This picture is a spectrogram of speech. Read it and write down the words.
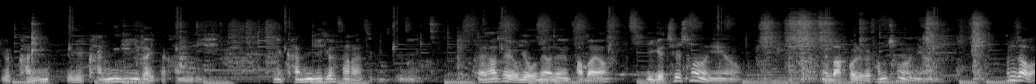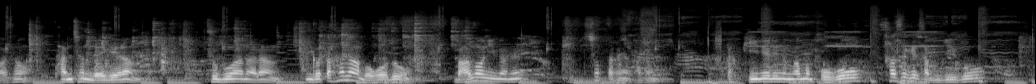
이거 간, 여기 감기가 있다, 감기. 이 감기가 사라지고, 여기. 사실 여기 오면은 봐봐요. 이게 7,000원이에요. 막걸리가 3,000원이야. 혼자 와서 반찬 4개랑 두부 하나랑 이거 딱 하나 먹어도 만 원이면은 미쳤다, 그냥 가성비. 딱비 내리는 거 한번 보고 사색에 잠기고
